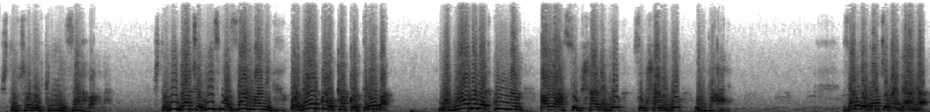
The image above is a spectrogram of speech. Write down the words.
što čovjek nije zahvalan. Što mi, braćo, nismo zahvalni odako kako treba na blagodat koju nam Allah subhanahu, subhanahu wa ta'ala. Zato, braćo moja draga,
